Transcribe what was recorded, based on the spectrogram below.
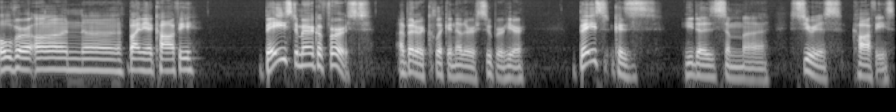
over on uh, Buy Me a Coffee, Based America First. I better click another super here. Based, because he does some uh, serious coffees.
